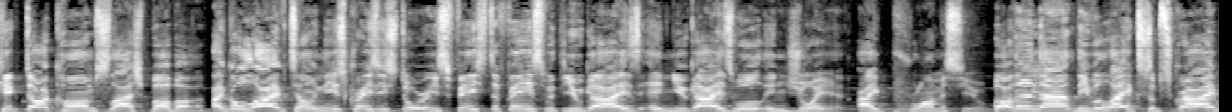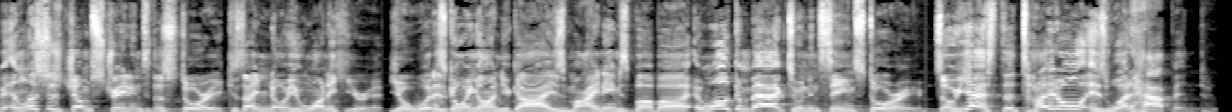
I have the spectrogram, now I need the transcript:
kick.com slash baba. I go live telling these crazy stories face to face with you guys and you guys will enjoy it. I promise you. But other than that, leave a like, subscribe, and let's just jump straight into the story because I know you want to hear it. Yo, what is going on, you guys? My name's Baba and welcome back to an insane story. So yes, the title is what happened.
